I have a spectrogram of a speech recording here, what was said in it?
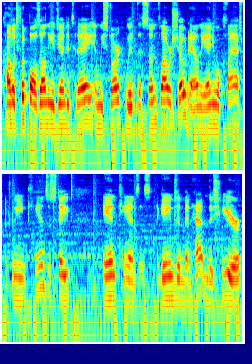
College football is on the agenda today, and we start with the Sunflower Showdown, the annual clash between Kansas State and Kansas. The game's in Manhattan this year.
